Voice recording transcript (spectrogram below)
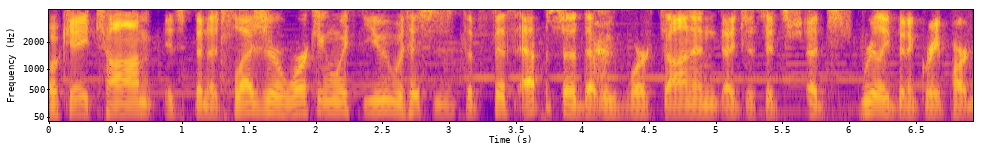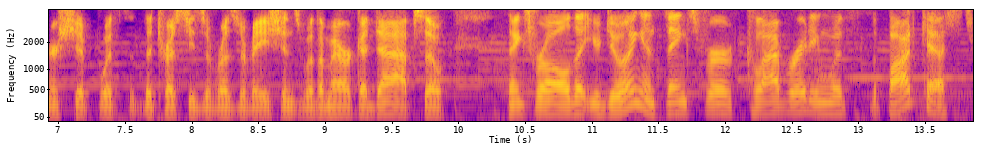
Okay, Tom, it's been a pleasure working with you. This is the fifth episode that we've worked on, and I just it's it's really been a great partnership with the trustees of reservations with America Adapts. So, thanks for all that you're doing, and thanks for collaborating with the podcast.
